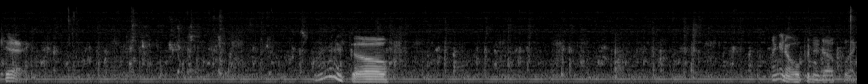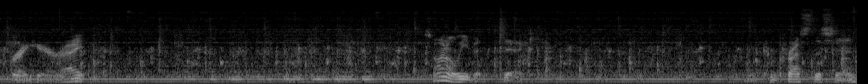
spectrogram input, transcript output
Okay. So I'm gonna go To open it up like right here, right? So I'm gonna leave it thick. Compress this in.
